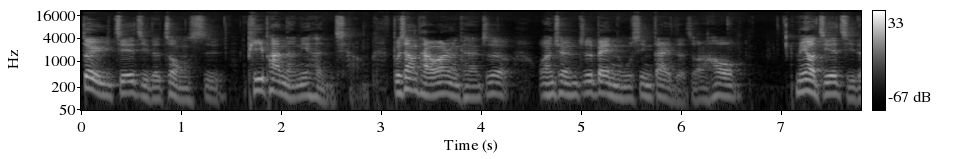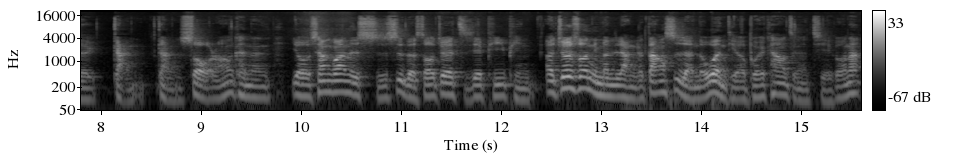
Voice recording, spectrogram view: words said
对于阶级的重视。批判能力很强，不像台湾人，可能就是完全就是被奴性带着走，然后没有阶级的感感受，然后可能有相关的时事的时候，就会直接批评，呃，就是说你们两个当事人的问题，而不会看到整个结构。那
